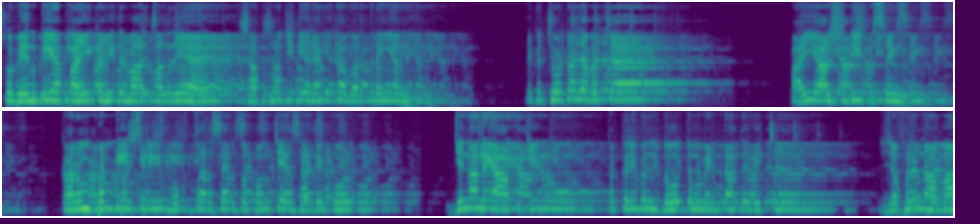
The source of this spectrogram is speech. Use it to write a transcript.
ਸੋ ਬੇਨਤੀ ਆ ਭਾਈ ਕਵੀ ਦਰਬਾਰ ਚੱਲ ਰਿਹਾ ਹੈ ਸਤਿਗੁਰੂ ਜੀ ਦੀਆਂ ਰਹਿਮਤਾਂ ਵਰਤ ਰਹੀਆਂ ਨੇ ਇੱਕ ਛੋਟਾ ਜਿਹਾ ਬੱਚਾ ਹੈ ਭਾਈ ਅਰਸ਼ਦੀਪ ਸਿੰਘ ਕਰਮ ਪੱਟੀ ਸ੍ਰੀ ਮੁਕਤਸਰ ਸਾਹਿਬ ਤੋਂ ਪਹੁੰਚੇ ਆ ਸਾਡੇ ਕੋਲ ਜਿਨ੍ਹਾਂ ਨੇ ਆਪ ਜੀ ਨੂੰ ਤਕਰੀਬਨ 2-3 ਮਿੰਟਾਂ ਦੇ ਵਿੱਚ ਜ਼ਫਰਨਾਮਾ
